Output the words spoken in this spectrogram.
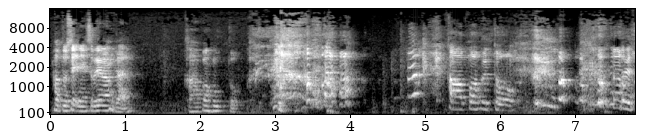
How to say in Sri Lankan? Kapang hukto. Apa betul? Wes,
